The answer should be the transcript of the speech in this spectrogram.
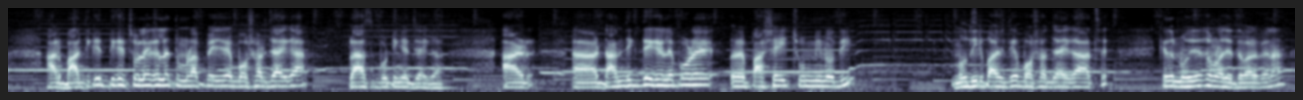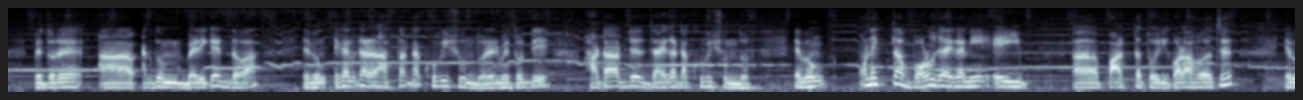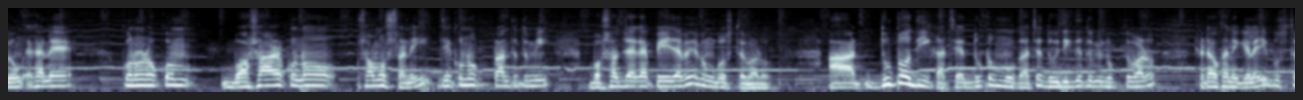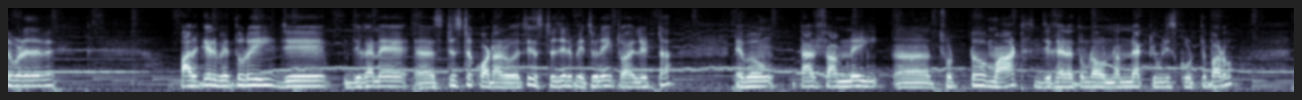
আর বাদিকের দিকে চলে গেলে তোমরা পেয়ে যাবে বসার জায়গা প্লাস বোটিংয়ের জায়গা। আর ডান দিক দিয়ে গেলে পরে পাশেই চুন্নি নদী। নদীর পাশ দিয়ে বসার জায়গা আছে, কিন্তু নদীতে তোমরা যেতে পারবে না। ভেতরে একদম ব্যারিকেড দেওয়া এবং এখানকার রাস্তাটা খুবই সুন্দর। এর ভেতর দিয়ে হাঁটার যে জায়গাটা খুবই সুন্দর এবং অনেকটা বড় জায়গা নিয়ে এই পার্কটা তৈরি করা হয়েছে এবং এখানে কোনো রকম বসার কোনো সমস্যা নেই। যে কোনো প্রান্তে তুমি বসার জায়গা পেয়ে যাবে এবং বসতে পারো। আর দুটো দিক আছে, দুটো মুখ আছে, দুই দিক দিয়ে তুমি ঢুকতে পারো, সেটা ওখানে গেলেই বুঝতে পেরে যাবে। পার্কের ভেতরেই যে, যেখানে স্টেজটা করা রয়েছে, স্টেজের পেছনেই টয়লেটটা এবং তার সামনেই ছোট্ট মাঠ যেখানে তোমরা অন্যান্য অ্যাক্টিভিটিস করতে পারো।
